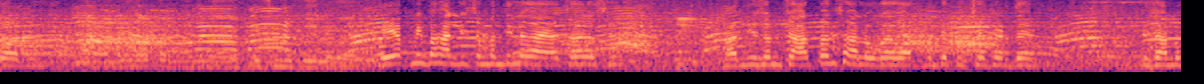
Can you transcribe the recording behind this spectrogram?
ਜਿਹੜਾ ਧਰਨਾ ਲਗਾਇਆ ਕਿਸ ਮੁੱਦੇ ਲਗਾਇਆ ਇਹ ਆਪਣੀ ਬਹਾਲੀ ਸੰਬੰਧੀ ਲਗਾਇਆ ਸਰ ਅਸੀਂ। ਜੀ। ਹਾਂਜੀ ਸਾਨੂੰ 4-5 ਸਾਲ ਹੋ ਗਏ ਵਾਟਮੈਂਟ ਦੇ ਪਿੱਛੇ ਫਿਰਦੇ। ਤੇ ਸਾਨੂੰ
